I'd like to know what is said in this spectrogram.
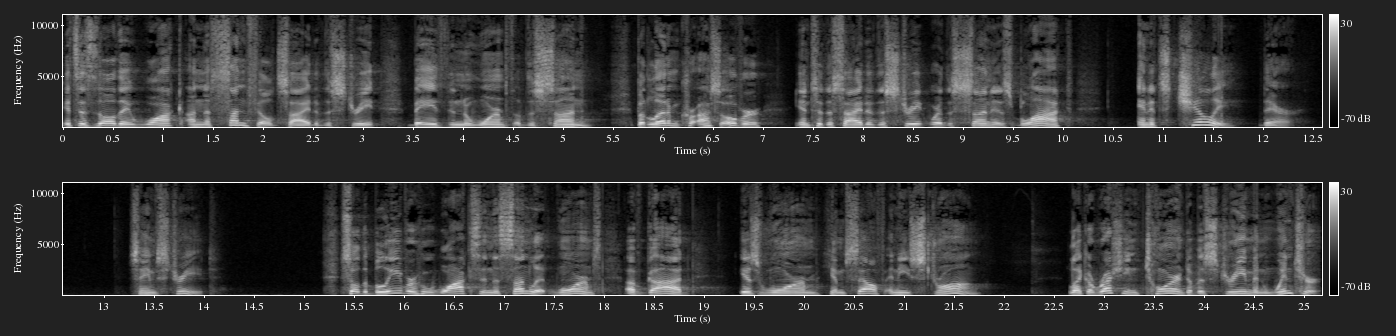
It's as though they walk on the sun filled side of the street, bathed in the warmth of the sun. But let them cross over into the side of the street where the sun is blocked and it's chilly there. Same street. So the believer who walks in the sunlit warmth of God is warm himself and he's strong. Like a rushing torrent of a stream in winter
